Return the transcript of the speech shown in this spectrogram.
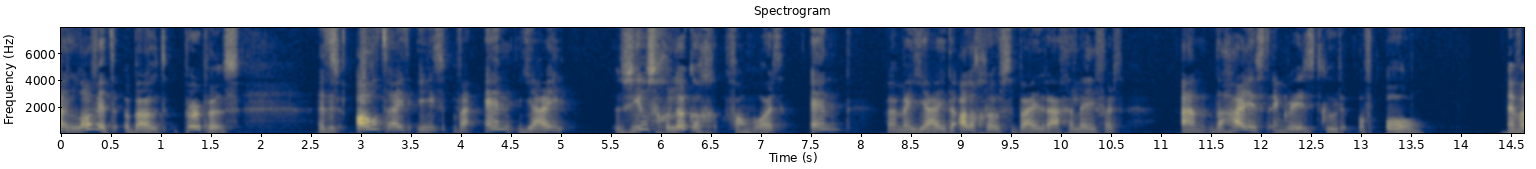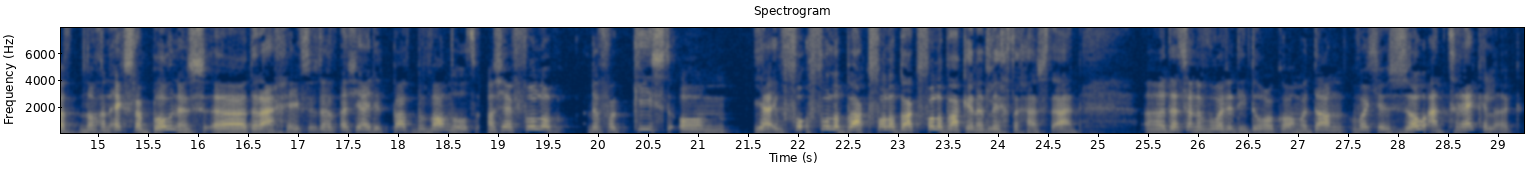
I love it about purpose. Het is altijd iets waar en jij zielsgelukkig van wordt en waarmee jij de allergrootste bijdrage levert aan the highest and greatest good of all. En wat nog een extra bonus uh, eraan geeft, is dat als jij dit pad bewandelt, als jij volop ervoor kiest om ja, volle bak, volle bak, volle bak in het licht te gaan staan. Uh, dat zijn de woorden die doorkomen. Dan word je zo aantrekkelijk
